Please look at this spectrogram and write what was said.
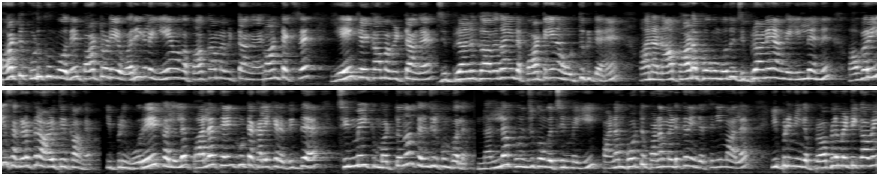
பாட்டு கொடுக்கும் போதே பாட்டோடைய வரிகளை ஏன் அவங்க பார்க்காம விட்டாங்க? கான்டெக்ட ஏன் கேட்காம விட்டாங்க? ஜிப்ரானுக்காக தான் இந்த பாட்டையே நான் ஒத்துக்கிட்டேன். ஆனா நான் பாட போகும்போது ஜிப்ரானே அங்க இல்லைன்னு அவரையும் சங்கடத்துல அழுத்திருக்காங்க இப்படி ஒரே கல்லுல பல தேன்கூட்ட கலைக்கிற வித்த சின்மைக்கு மட்டும்தான் தெரிஞ்சிருக்கும் போல. நல்லா புரிஞ்சுக்கோங்க சின்மயி. பணம் போட்டு பணம் எடுக்கிற இந்த சினிமால இப்படி நீங்க ப்ராப்ளமேட்டிக்காவே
